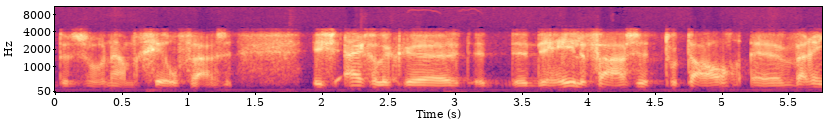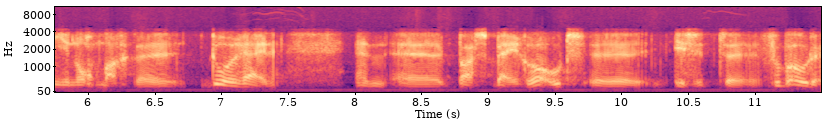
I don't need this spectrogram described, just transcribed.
de zogenaamde geelfase, is eigenlijk de, hele fase totaal waarin je nog mag doorrijden. En pas bij rood is het verboden,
